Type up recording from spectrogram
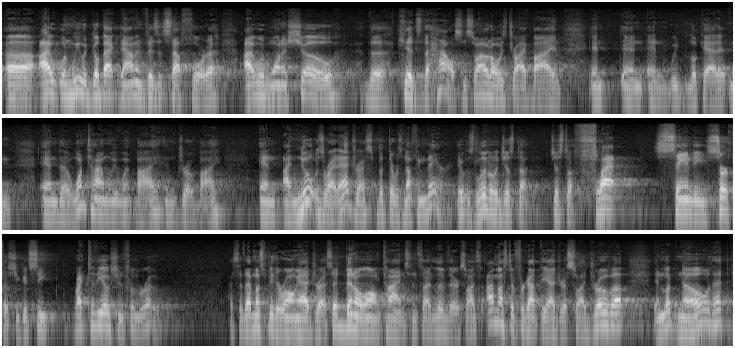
uh, I, when we would go back down and visit South Florida, I would want to show the kids the house. And so I would always drive by and, and, and, and we'd look at it. And, and uh, one time we went by and drove by, and I knew it was the right address, but there was nothing there. It was literally just a, just a flat, sandy surface. You could see right to the ocean from the road. I said, that must be the wrong address. It'd been a long time since I'd lived there, so I, I, must have forgot the address. So I drove up and looked, no, that,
